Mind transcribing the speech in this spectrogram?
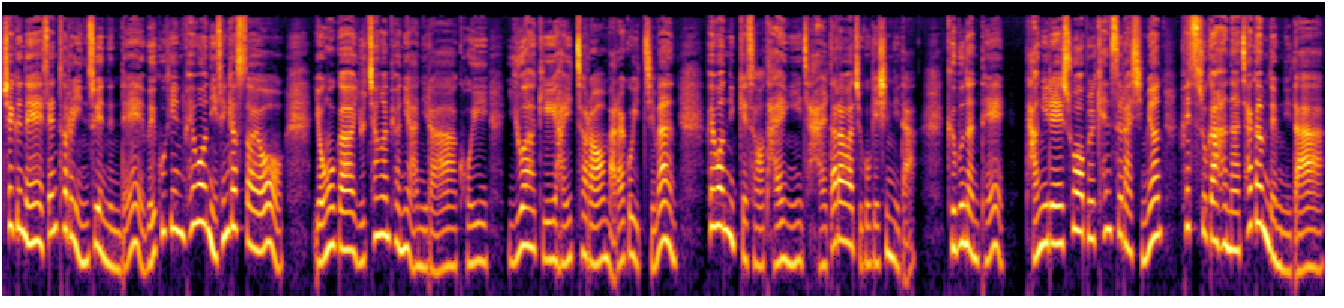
최근에 센터를 인수했는데 외국인 회원이 생겼어요. 영어가 유창한 편이 아니라 거의 유아기 아이처럼 말하고 있지만 회원님께서 다행히 잘 따라와 주고 계십니다. 그분한테 당일에 수업을 캔슬하시면 횟수가 하나 차감됩니다.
